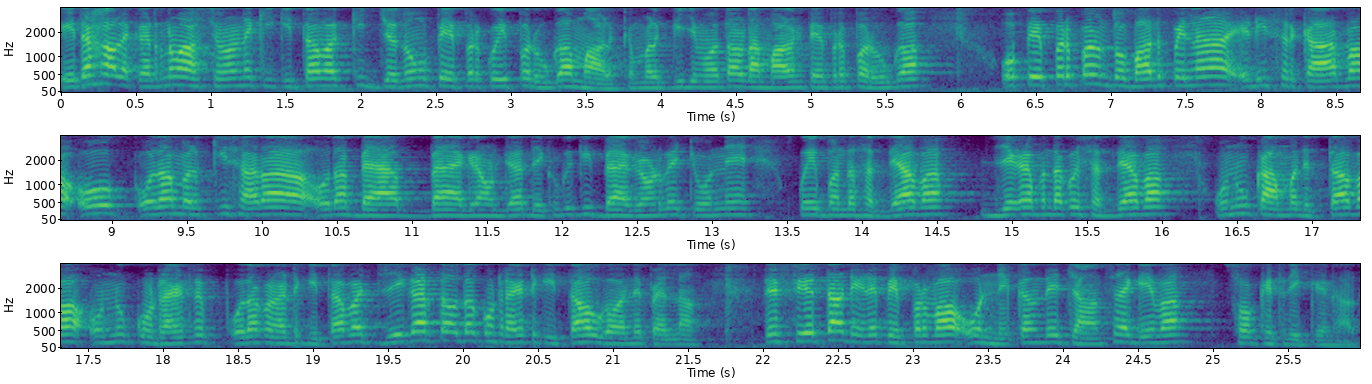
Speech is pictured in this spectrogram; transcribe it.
ਇਹਦਾ ਹੱਲ ਕੱਢਣ ਵਾਸਤੇ ਉਹਨਾਂ ਨੇ ਕੀ ਕੀਤਾ ਵਾ ਕਿ ਜਦੋਂ ਪੇਪਰ ਕੋਈ ਭਰੂਗਾ, ਮਾਲਕ ਮਤਲਬ ਕਿ ਜਿਵੇਂ ਤੁਹਾਡਾ ਮਾਲਕ ਪੇਪਰ ਭਰੂਗਾ, ਉਹ ਪੇਪਰ ਭਰਨ ਤੋਂ ਬਾਅਦ ਪਹਿਲਾਂ ਜਿਹੜੀ ਸਰਕਾਰ ਵਾ, ਉਹ ਉਹਦਾ ਮਤਲਬ ਕਿ ਸਾਰਾ ਉਹਦਾ ਬੈਕਗ੍ਰਾਉਂਡ ਜਿਹੜਾ ਦੇਖੂਗੀ ਕਿ ਬੈਕਗ੍ਰਾਉਂਡ ਵਿੱਚ ਉਹਨੇ ਕੋਈ ਬੰਦਾ ਸੱਦਿਆ ਵਾ, ਜੇਕਰ ਬੰਦਾ ਕੋਈ ਸੱਦਿਆ ਵਾ, ਉਹਨੂੰ ਕੰਮ ਦਿੱਤਾ ਵਾ, ਉਹਨੂੰ ਕੰਟਰੈਕਟ ਉਹਦਾ ਕੰਟਰੈਕਟ ਕੀਤਾ ਵਾ, ਜੇਕਰ ਤਾਂ ਉਹਦਾ ਕੰਟਰੈਕਟ ਕੀਤਾ ਹੋਊਗਾ ਉਹਨੇ ਪਹਿਲਾਂ, ਤੇ ਫਿਰ ਤੁਹਾਡੇ ਜਿਹੜੇ ਪੇਪਰ ਵਾ ਉਹ ਨਿਕਲਣ ਦੇ ਚਾਂਸ ਹੈਗੇ ਵਾ ਸੌਖੇ ਤਰੀਕੇ ਨਾਲ।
